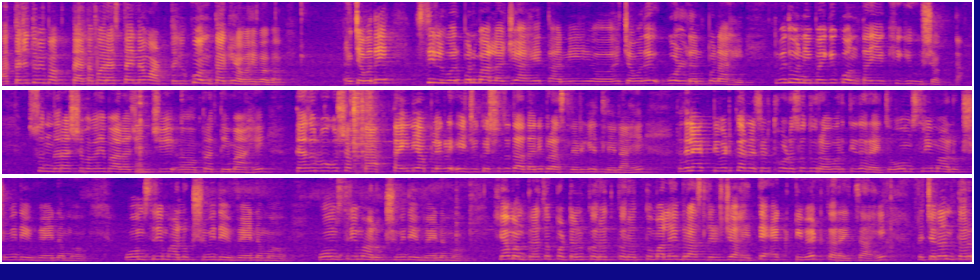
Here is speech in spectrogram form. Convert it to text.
आता जे तुम्ही बघताय आता बऱ्याच ताईंना वाटतं की कोणता घ्यावा हे बघा. ह्याच्यामध्ये सिल्वर पण बालाजी आहेत आणि ह्याच्यामध्ये गोल्डन पण आहे. तुम्ही दोन्हीपैकी कोणता एकही घेऊ शकता? सुंदर अशी बघा ही बालाजींची प्रतिमा आहे. त्याजवर बघू शकता ताईने आपल्याकडे एज्युकेशनचं दादानी ब्रासलेट घेतलेलं आहे. तर त्याला ॲक्टिवेट करण्यासाठी थोडंसं धुरावरती धरायचं. ओम श्री महालक्ष्मी देव्याय नमः. ओम श्री महालक्ष्मी देव्याय नमः. ओम श्री महालक्ष्मी देव्याय नमः. या मंत्राचं पठण करत करत तुम्हाला हे ब्रासलेट जे आहे ते ॲक्टिवेट करायचं आहे. त्याच्यानंतर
